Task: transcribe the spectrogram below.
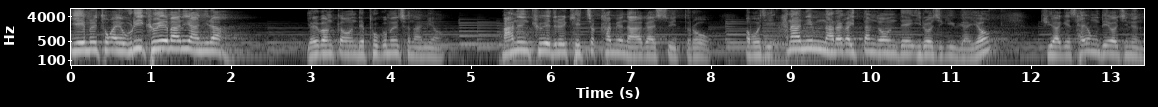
이 예물을 통하여 우리 교회만이 아니라 열방 가운데 복음을 전하며 많은 교회들을 개척하며 나아갈 수 있도록 아버지 하나님 나라가 이 땅 가운데 이루어지기 위하여 귀하게 사용되어지는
